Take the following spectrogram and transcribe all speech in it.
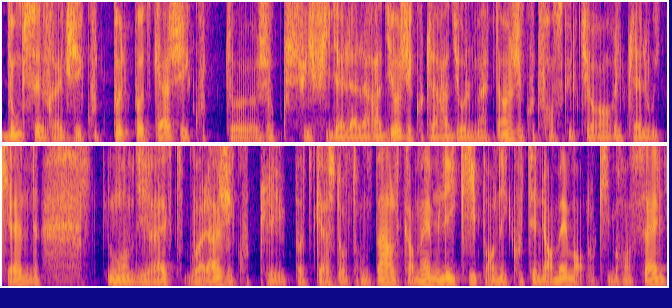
Donc c'est vrai que j'écoute peu de podcasts. J'écoute, euh, je suis fidèle à la radio. J'écoute la radio le matin. J'écoute France Culture en replay le week-end ou en direct. Voilà, j'écoute les podcasts dont on me parle. Quand même, l'équipe en écoute énormément. Donc ils me renseignent.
